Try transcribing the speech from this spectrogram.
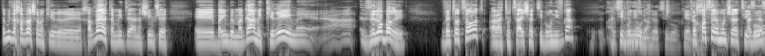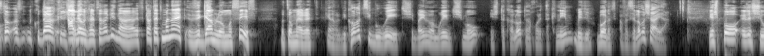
תמיד זה חבר שמכיר אה, חבר תמיד זה אנשים שבאים במגע מכירים אה, זה לא בריא. ותוצאות התוצאה היא שהציבור נפגע הציבור נפגע. של הציבור, כן. וחוסר אמון של אז- הציבור אז טוב, אז נקודה ראשונה, אגב אני רוצה להגיד גם הזכרת את מנאייק זה גם לא מוסיף זאת אומרת כן, אבל ביקורת ציבורית שבאים ואומרים, תשמעו, יש תקלות, אנחנו מתקנים, בדיוק בואו, נצ- אבל זה לא מה שהיה. יש פה איזושהי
